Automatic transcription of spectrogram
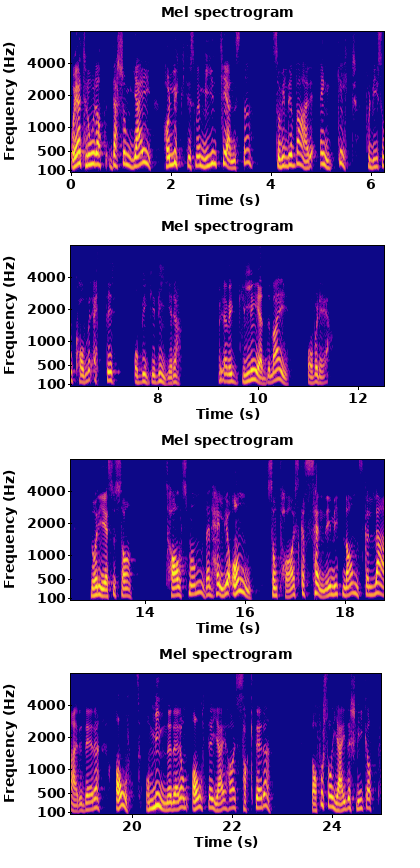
Og jeg tror at dersom jeg har lyktes med min tjeneste, så vil det være enkelt for de som kommer etter, å bygge videre. Og jeg vil glede meg over det. Når Jesus sa 'Talsmannen, Den hellige ånd', som far skal sende i mitt navn, skal lære dere alt og minne dere om alt det jeg har sagt dere. Da forstår jeg det slik at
